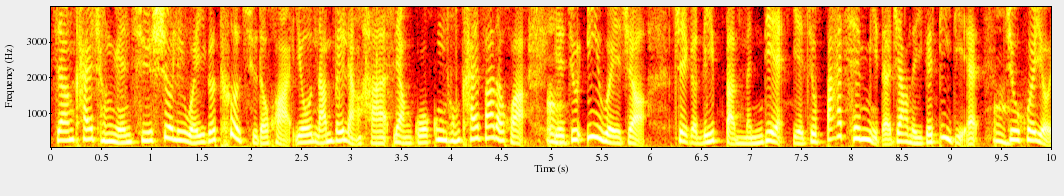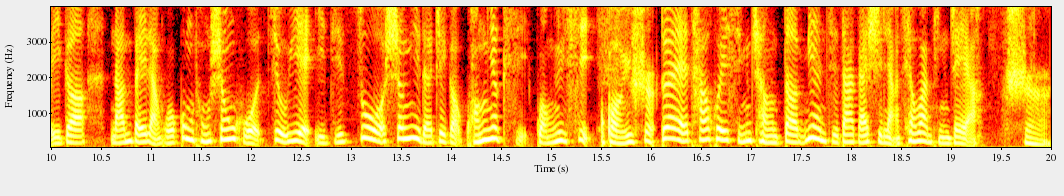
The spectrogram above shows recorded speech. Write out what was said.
将开城园区设立为一个特区的话，由南北两韩两国共同开发的话，也就意味着这个离板门店也就八千米的这样的一个地点，就会有一个南北两国共同生活、就业以及做生意的这个广域系广域系广域市。对，它会形成的面积大概是两千万平这样。是。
